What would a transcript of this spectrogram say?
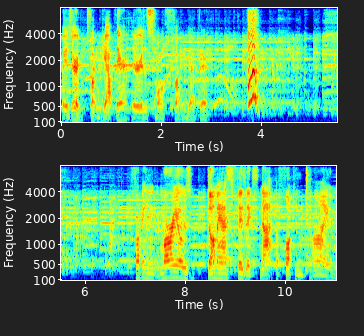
Wait, is there a fucking gap there? There is a small fucking gap there. Ah! Fucking Mario's dumbass physics, not the fucking time.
